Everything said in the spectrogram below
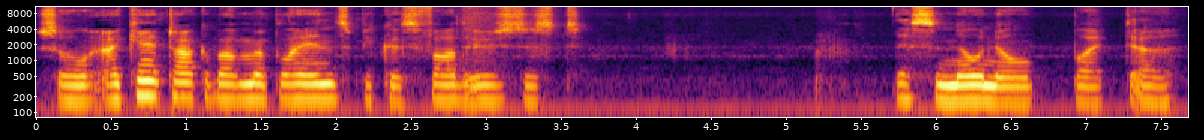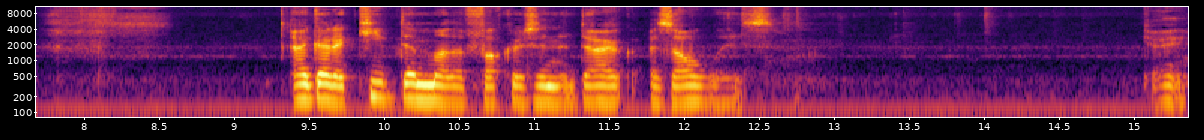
So I can't talk about my plans because father's just that's a no no, but uh I gotta keep them motherfuckers in the dark as always. Okay.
